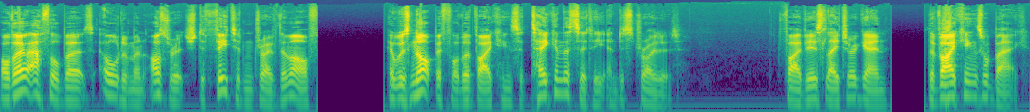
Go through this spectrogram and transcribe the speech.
Although Athelbert's alderman Osric defeated and drove them off, it was not before the Vikings had taken the city and destroyed it. Five years later again, the Vikings were back,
